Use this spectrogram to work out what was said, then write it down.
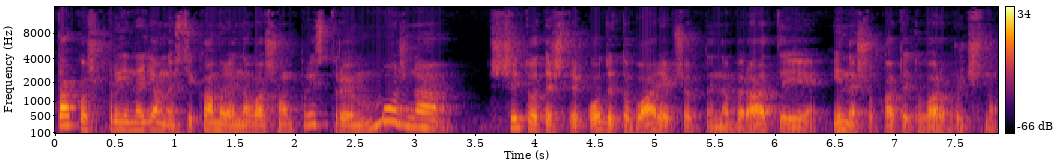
Також при наявності камери на вашому пристрої можна щитувати штрих-коди товарів, щоб не набирати і не шукати товар вручну.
